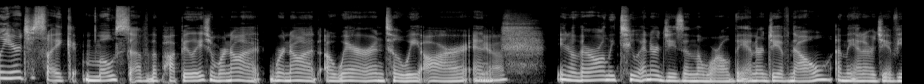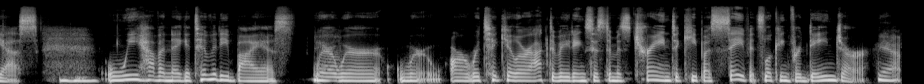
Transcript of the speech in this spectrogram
Well, you're just like most of the population. We're not we're not aware until we are. And Yeah. you know, there are only two energies in the world, the energy of no and the energy of yes. Mm-hmm. We have a negativity bias where we're we're our reticular activating system is trained to keep us safe. It's looking for danger. Yeah.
